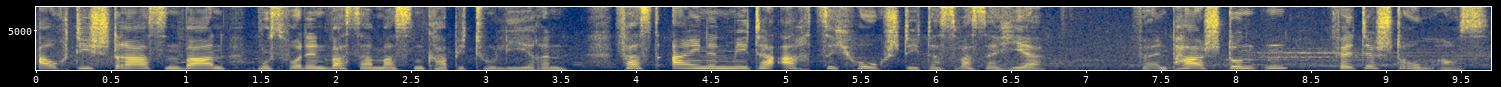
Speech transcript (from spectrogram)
Auch die Straßenbahn muss vor den Wassermassen kapitulieren. Fast einen Meter hoch steht das Wasser hier. Für ein paar Stunden fällt der Strom aus.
